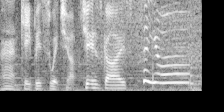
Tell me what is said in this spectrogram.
Man, keep it Switch up. Cheers guys, see ya!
